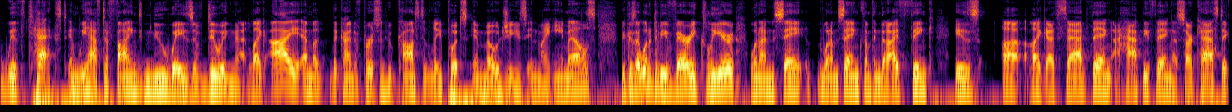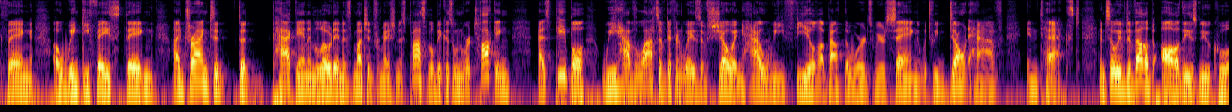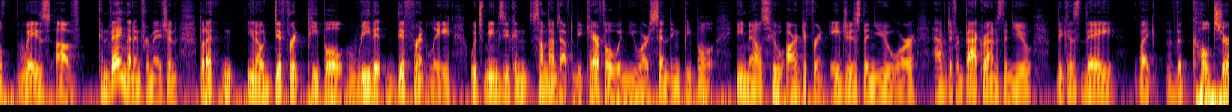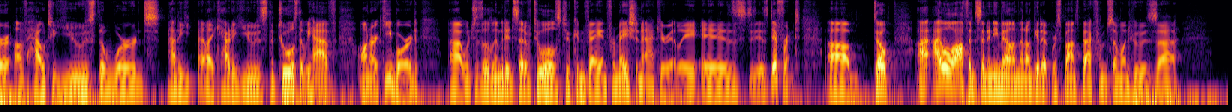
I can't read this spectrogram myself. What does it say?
with text and we have to find new ways of doing that. Like I am a, the kind of person who constantly puts emojis in my emails because I want it to be very clear when I'm saying when I'm saying something that I think is uh, like a sad thing, a happy thing, a sarcastic thing, a winky face thing. I'm trying to to pack in and load in as much information as possible because when we're talking as people, we have lots of different ways of showing how we feel about the words we are saying, which we don't have in text. And so we've developed all of these new cool ways of conveying that information but i you know different people read it differently which means you can sometimes have to be careful when you are sending people emails who are different ages than you or have different backgrounds than you because they like the culture of how to use the words, how to like how to use the tools that we have on our keyboard, uh, which is a limited set of tools to convey information accurately, is is different. Uh, so I, I, will often send an email and then I'll get a response back from someone who's. Uh,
